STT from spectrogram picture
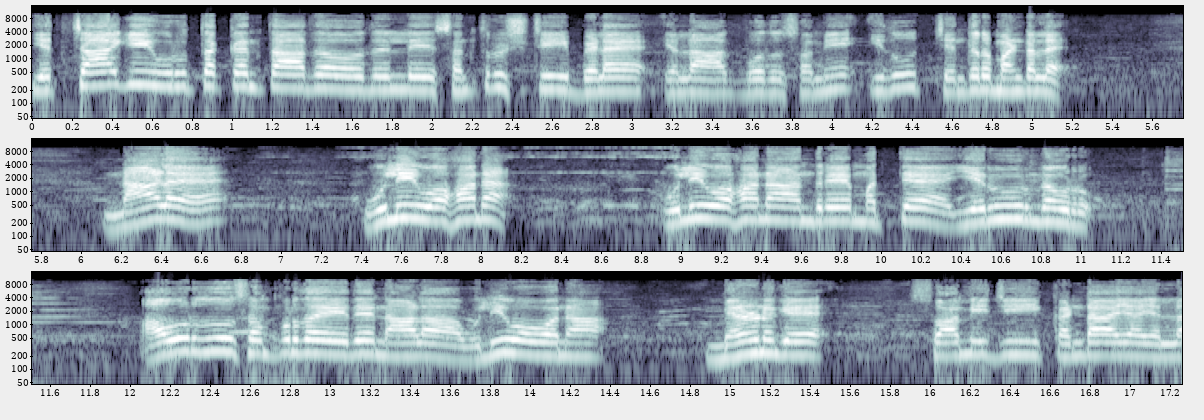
ಹೆಚ್ಚಾಗಿ ಉರುತಕ್ಕಂಥದ್ರಲ್ಲಿ ಸಂತೃಷ್ಟಿ, ಬೆಳೆ ಎಲ್ಲ ಆಗ್ಬೋದು ಸ್ವಾಮಿ. ಇದು ಚಂದ್ರಮಂಡಲೆ. ನಾಳೆ ಹುಲಿ ವಾಹನ ಹುಲಿ ವಾಹನ ಅಂದರೆ ಮತ್ತೆ ಎರೂರಿನವರು ಅವ್ರದ್ದು ಸಂಪ್ರದಾಯ ಇದೆ, ನಾಳೆ ಹುಲಿ ವಾಹನ, ಮೆರವಣಿಗೆ, ಸ್ವಾಮೀಜಿ, ಕಂಡಾಯ ಎಲ್ಲ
